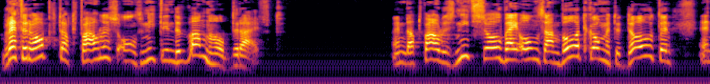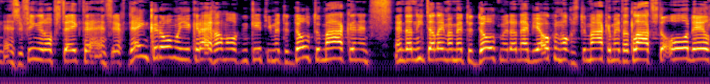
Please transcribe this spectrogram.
Let erop dat Paulus ons niet in de wanhoop drijft. En dat Paulus niet zo bij ons aan boord komt met de dood en, en, en zijn vinger opsteekt en zegt, denk erom je krijgt allemaal een keertje met de dood te maken. En, en dan niet alleen maar met de dood, maar dan heb je ook nog eens te maken met het laatste oordeel.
